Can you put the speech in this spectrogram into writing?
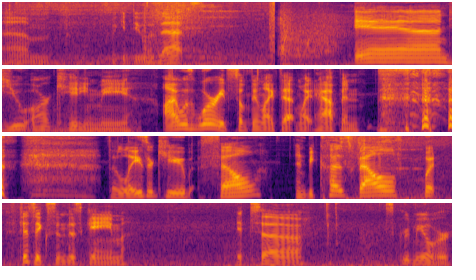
Um... So we can do that. And you are kidding me. I was worried something like that might happen. the laser cube fell, and because Valve put physics in this game, it, uh... screwed me over.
